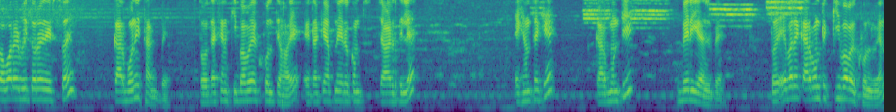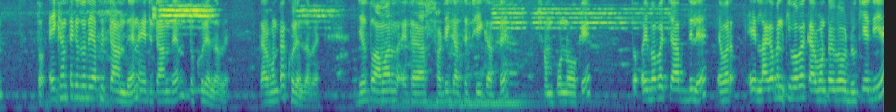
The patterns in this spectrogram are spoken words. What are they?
কভারের ভিতরে নিশ্চয়ই কার্বনই থাকবে। তো দেখেন কীভাবে খুলতে হয়, এটাকে আপনি এরকম চার দিলে এখান থেকে কার্বনটি বেরিয়ে আসবে। তো এবারে কার্বনটি কীভাবে খুলবেন? তো এইখান থেকে যদি আপনি টান দেন, এটা টান দেন, তো খুলে যাবে। কার্বনটা খুলে যাবে। যেহেতু আমার এটা সঠিক আছে, ঠিক আছে, সম্পূর্ণ ওকে তো এইভাবে চাপ দিলে এবার এ লাগাবেন কীভাবে? কার্বনটা ওইভাবে ঢুকিয়ে দিয়ে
